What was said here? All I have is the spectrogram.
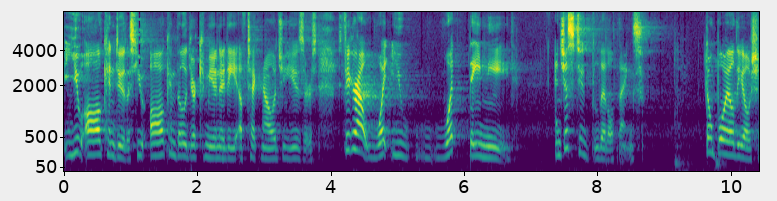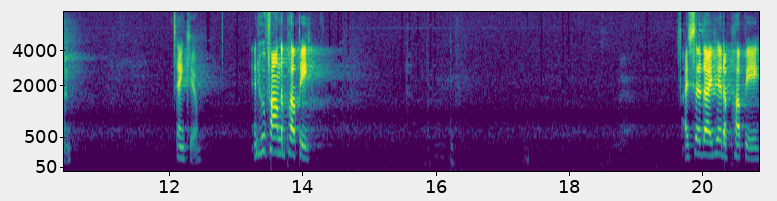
you all can do this. You all can build your community of technology users. Figure out what you, what they need, and just do little things. Don't boil the ocean. Thank you. And who found the puppy? I said I hit a puppy,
